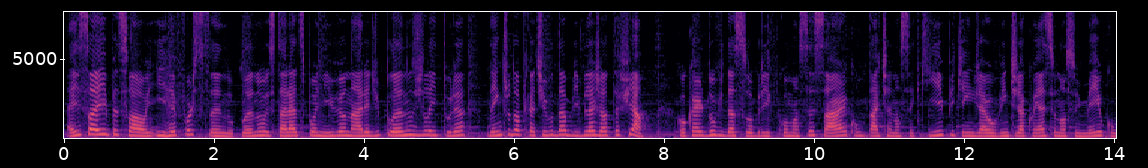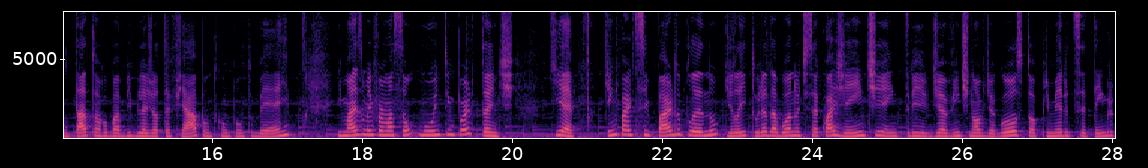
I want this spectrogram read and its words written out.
É isso aí, pessoal. E reforçando, o plano estará disponível na área de planos de leitura dentro do aplicativo da Bíblia JFA. Qualquer dúvida sobre como acessar, contate a nossa equipe. Quem já é ouvinte já conhece o nosso e-mail, contato@bibliajfa.com.br. E mais uma informação muito importante, que é quem participar do plano de leitura da Boa Notícia com a gente entre dia 29 de agosto a 1 de setembro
